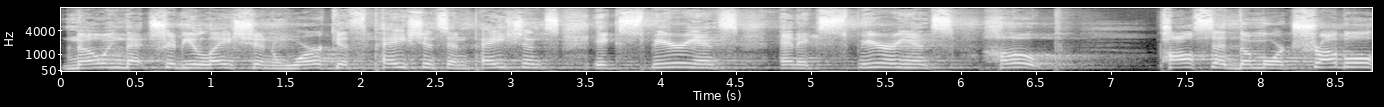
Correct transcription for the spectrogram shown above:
Knowing that tribulation worketh patience and patience experience and experience hope. Paul said, the more trouble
